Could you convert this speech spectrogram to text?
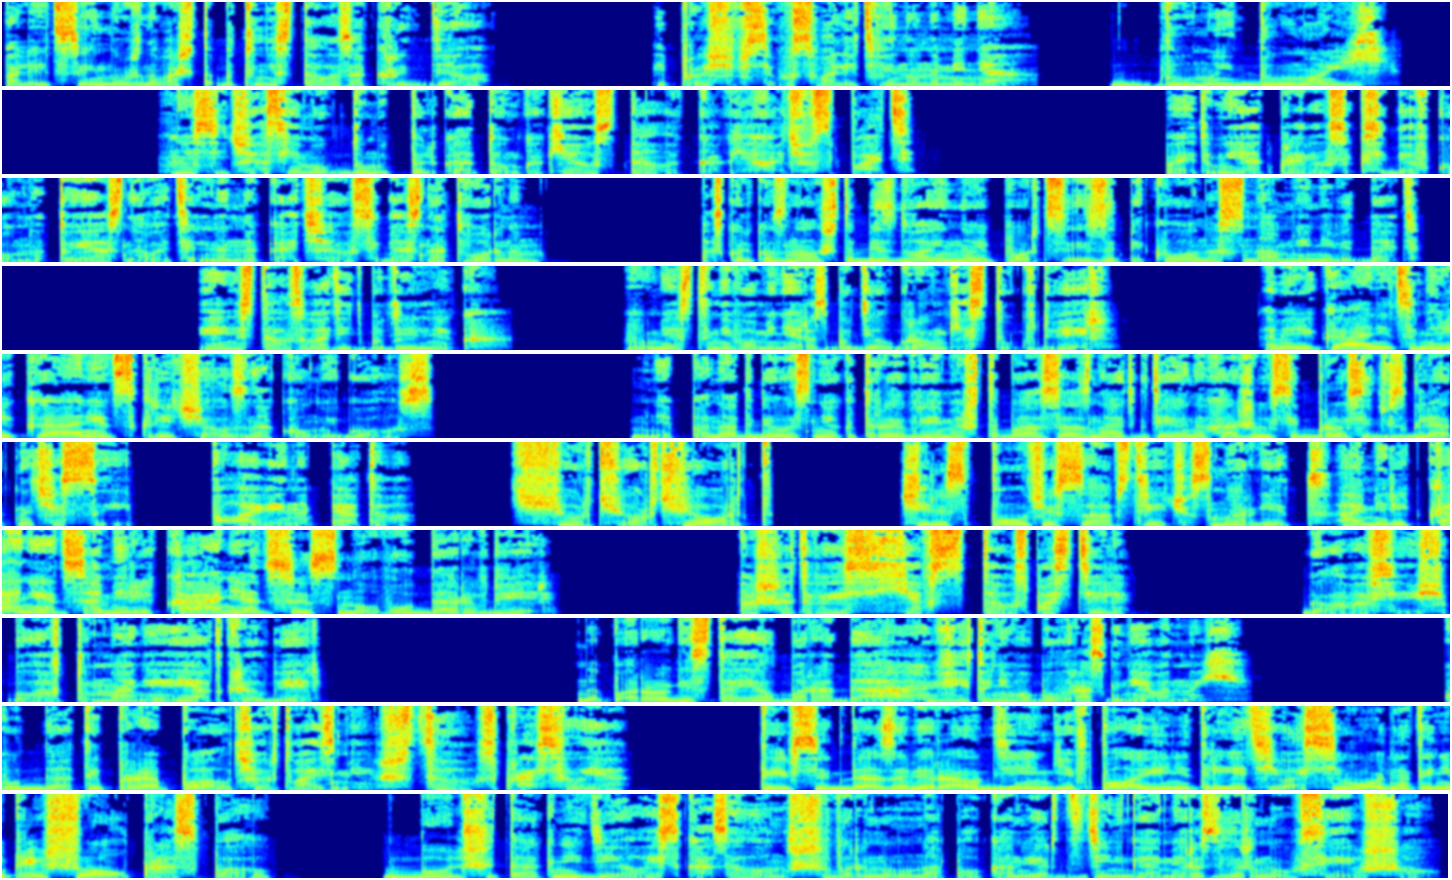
Полиции нужно во что бы то ни стало закрыть дело и проще всего свалить вину на меня. Думай, думай. Но сейчас я мог думать только о том, как я устал и как я хочу спать. Поэтому я отправился к себе в комнату и основательно накачал себя снотворным, поскольку знал, что без двойной порции запеклона сна мне не видать. Я не стал заводить будильник. Вместо него меня разбудил громкий стук в дверь. «Американец, американец!» — кричал знакомый голос. Мне понадобилось некоторое время, чтобы осознать, где я нахожусь, и бросить взгляд на часы. Половина пятого. Черт, черт, черт! Через полчаса встреча с Маргет. Американец, американец! И снова удары в дверь. Пошатываясь, я встал с постели. Голова все еще была в тумане, и открыл дверь. На пороге стоял борода, вид у него был разгневанный. «Куда ты пропал, черт возьми?» «Что?» — спросил я. Ты всегда забирал деньги в половине третьего. Сегодня ты не пришел, проспал. Больше так не делай, сказал он, швырнул на пол конверт с деньгами, развернулся и ушел.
